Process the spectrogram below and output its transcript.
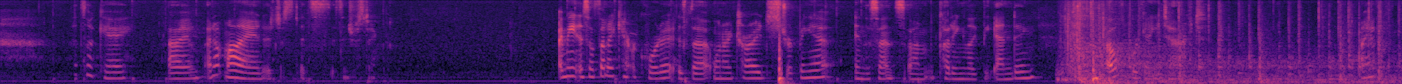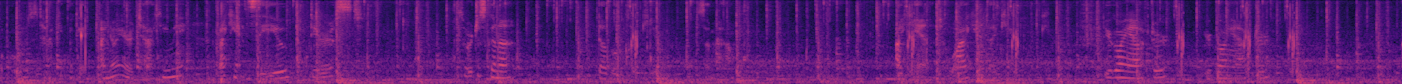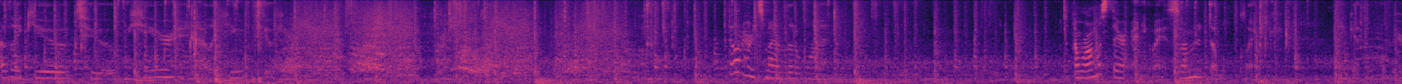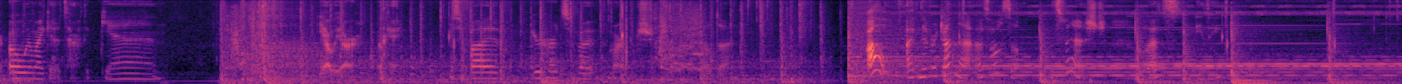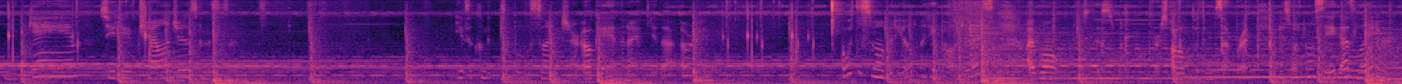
That's okay. I I don't mind. It's just it's it's interesting. I mean, it's not that I can't record it. Is that when I tried stripping it, in the sense um, cutting like the ending. Oh, we're getting attacked. I have who's attacking? Okay, I know you're attacking me, but I can't see you, dearest. So we're just gonna double click you somehow. I can't. Why can't I keep you? You're going after. You're going after. I like you to here, and I like you to here. Don't hurt my little one. And we're almost there anyway, so I'm gonna double click and get them over here. Oh, we might get attacked again. Yeah, we are. Okay. You survive. Your herd survived March. Well done. Oh, I've never done that. That's awesome. It's finished. Well, that's easy. New game. So you do challenges, and this is it. You have to click the simple sun generator. Okay, and then I have to do that. Alright. Oh, it's a small video. I do apologize. I won't do this one first. I'll put them separate. Guess what? I'll see you guys later.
